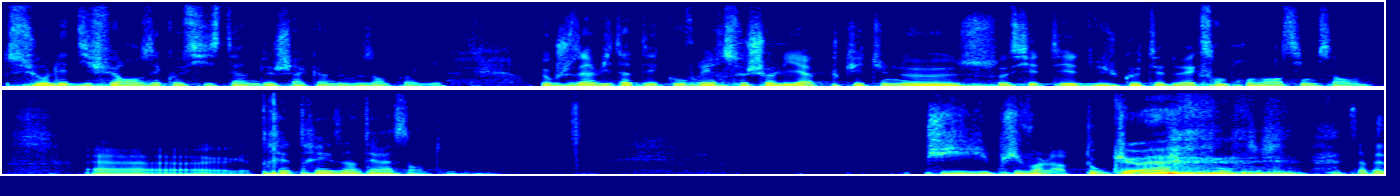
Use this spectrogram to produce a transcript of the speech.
sur les différents écosystèmes de chacun de vos employés. Donc je vous invite à découvrir Socially Up, qui est une société du côté de Aix-en-Provence, il me semble, euh, très très intéressante. Puis, puis voilà, donc euh, ça fait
